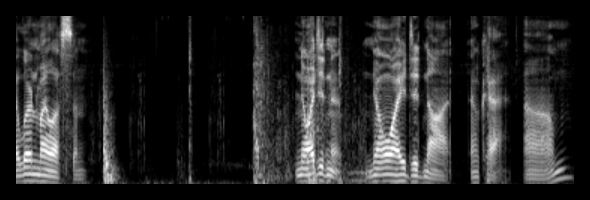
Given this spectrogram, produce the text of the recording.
I learned my lesson. No, I didn't. No, I did not. Okay. Um...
